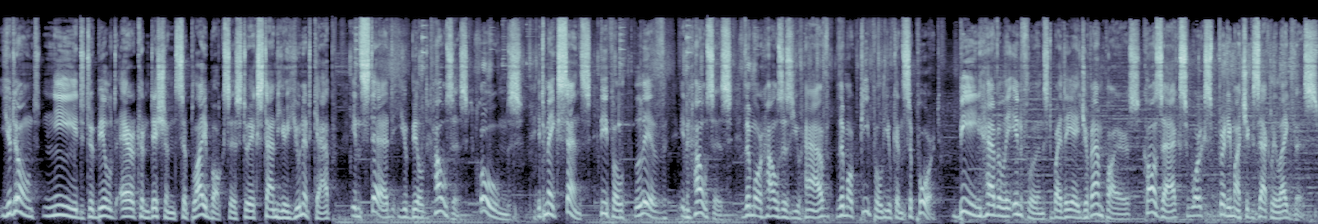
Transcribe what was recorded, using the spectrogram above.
You don't need to build air conditioned supply boxes to extend your unit cap. Instead, you build houses, homes. It makes sense. People live in houses. The more houses you have, the more people you can support. Being heavily influenced by the Age of Empires, Cossacks works pretty much exactly like this.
